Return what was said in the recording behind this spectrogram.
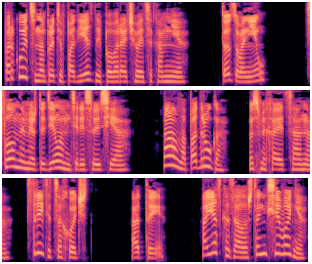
паркуется напротив подъезда и поворачивается ко мне. «Кто звонил?» Словно между делом интересуюсь я. «Алла, подруга», — усмехается она. «Встретиться хочет». «А ты?» «А я сказала, что не сегодня»,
